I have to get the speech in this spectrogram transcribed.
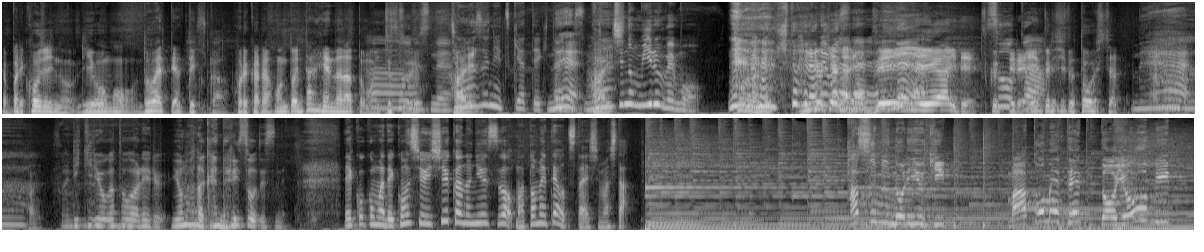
やっぱり個人の利用もどうやってやっていくかこれから本当に大変だなと思いつつそうですね、はい、上手に付き合っていきたいですね。ねこっちの見る目もそうなんです。鍛えられますね。全員 AI で作ってるエントリーシート通しちゃって。ねはい、力量が問われる世の中になりそうですね。えここまで今週1週間のニュースをまとめてお伝えしました。蓮見紀之まとめて土曜日。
